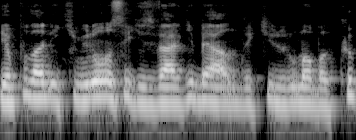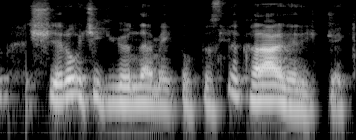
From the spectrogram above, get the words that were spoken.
yapılan 2018 vergi beyanındaki duruma bakıp kişilere o çeki göndermek noktasında karar verecek.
